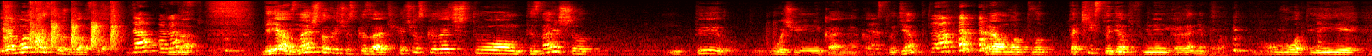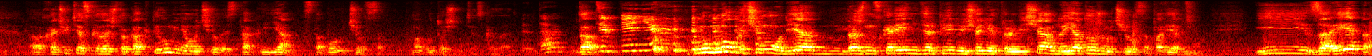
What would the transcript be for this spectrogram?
Я можно скажу пару слов? Да, пожалуйста. Да. Даян, знаешь, что хочу сказать? Хочу сказать, что ты знаешь, вот ты очень уникальная как студент. Да. Прям вот, вот таких студентов у меня никогда не было. Вот, и э, хочу тебе сказать, что как ты у меня училась, так и я с тобой учился. Могу точно тебе сказать. Да. Да. Терпению. Ну, много чему. Я даже ну, скорее нетерпению еще некоторым вещам, но я тоже учился, поверь мне. И за это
